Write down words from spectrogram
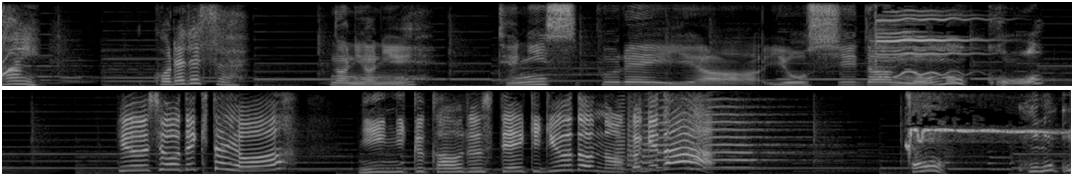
はいこれです。何何？テニスプレイヤー吉田ののこ優勝できたよ。ニンニク香るステーキ牛丼のおかげだ。あこの子。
